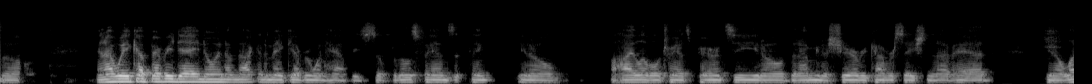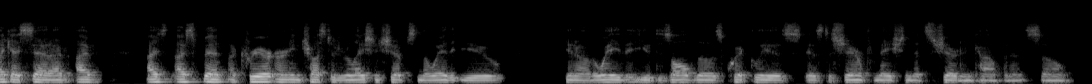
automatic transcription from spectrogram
So, and I wake up every day knowing I'm not going to make everyone happy. So, for those fans that think, you know, a high level of transparency, you know, that I'm going to share every conversation that I've had. You know, like I said, I've, I've, I've, I've spent a career earning trusted relationships and the way that you, you know, the way that you dissolve those quickly is, is to share information that's shared in confidence. So,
